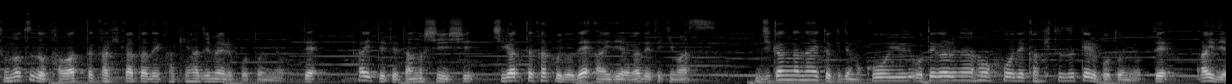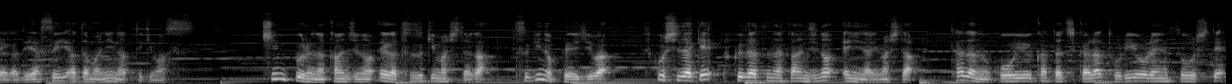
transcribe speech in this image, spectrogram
その都度変わった描き方で描き始めることによって描いてて楽しいし違った角度でアイデアが出てきます。時間がない時でもこういうお手軽な方法で描き続けることによってアイデアが出やすい頭になってきます。シンプルな感じの絵が続きましたが次のページは少しだけ複雑な感じの絵になりました。ただのこういう形から鳥を連想して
